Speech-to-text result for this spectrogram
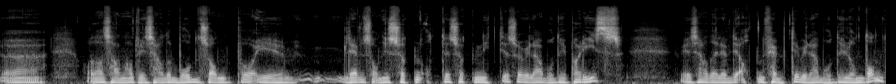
Uh, og da sa han at hvis jeg hadde bodd sånn på, i, levd sånn i 1780-1790, så ville jeg bodd i Paris. Hvis jeg hadde levd i 1850, ville jeg bodd i London.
